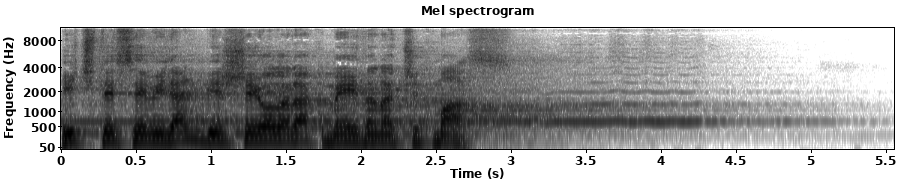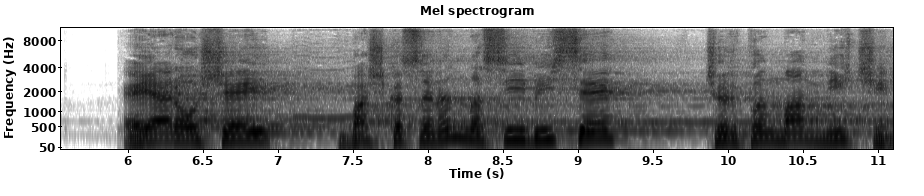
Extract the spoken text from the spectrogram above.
hiç de sevilen bir şey olarak meydana çıkmaz. Eğer o şey başkasının nasibi ise çırpınman niçin?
